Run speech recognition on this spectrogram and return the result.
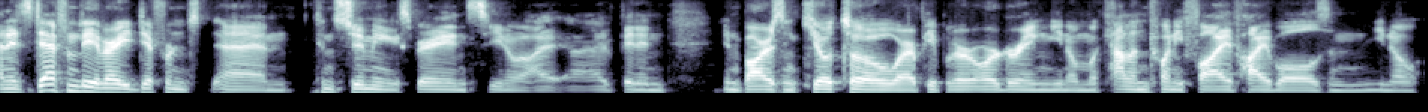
and it's definitely a very different um, consuming experience. You know, I, I've been in in bars in Kyoto where people are ordering, you know, Macallan twenty five highballs and you know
